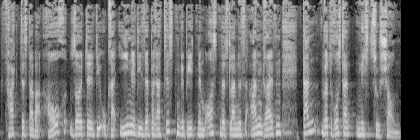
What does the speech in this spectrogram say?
Fakt ist aber auch, sollte die Ukraine die Separatistengebieten im Osten des Landes angreifen, dann wird Russland nicht zuschauen.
